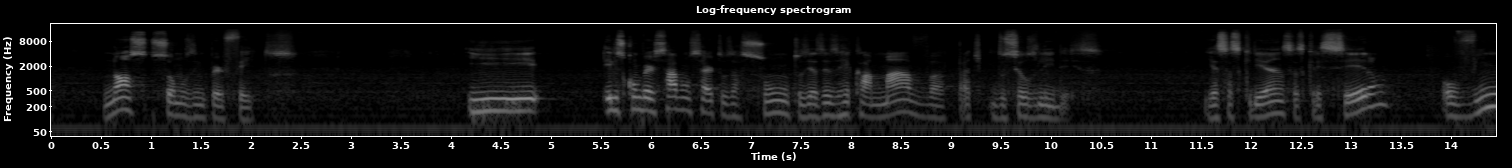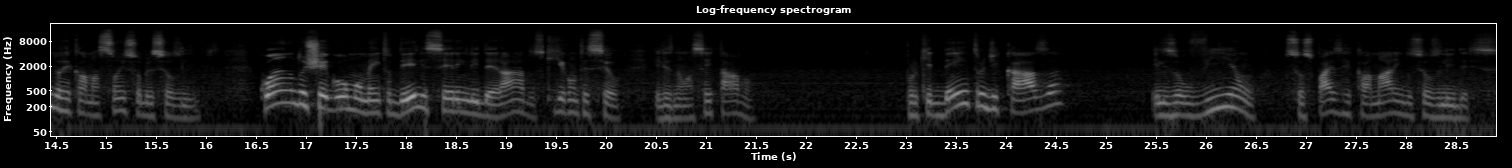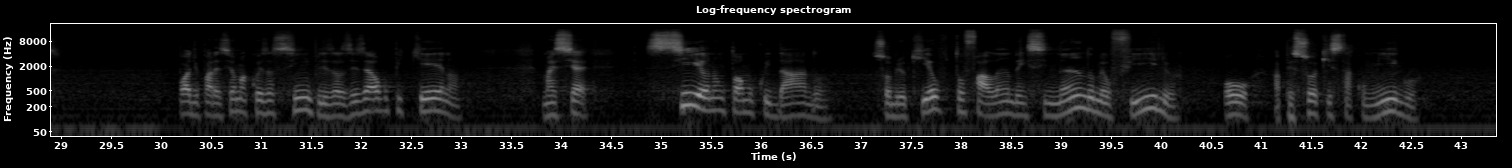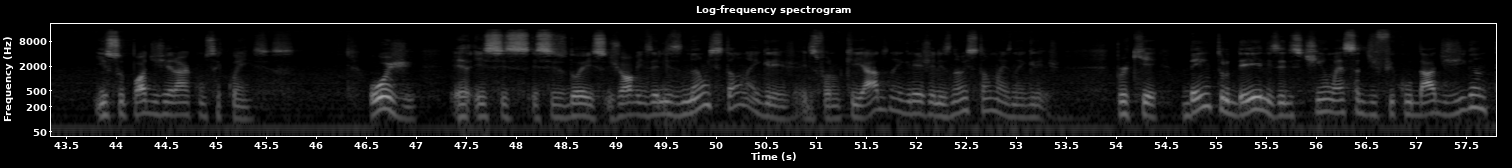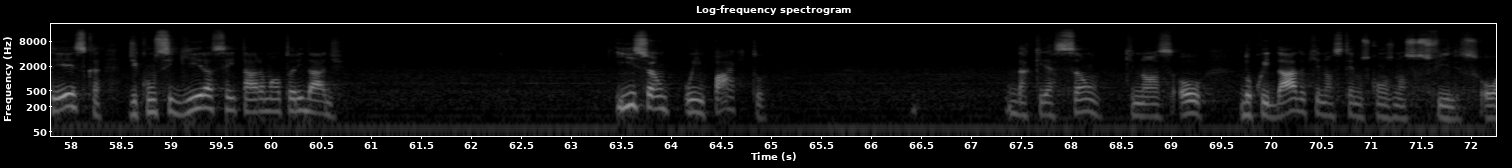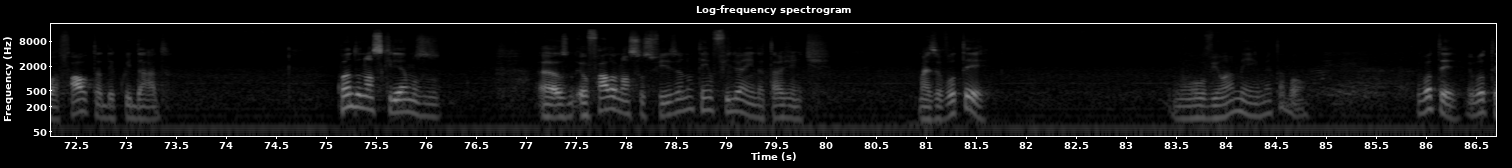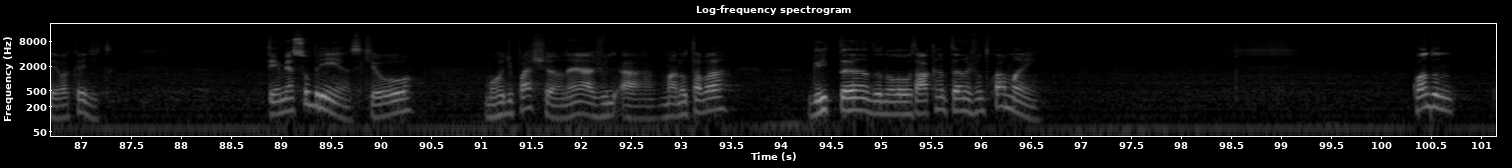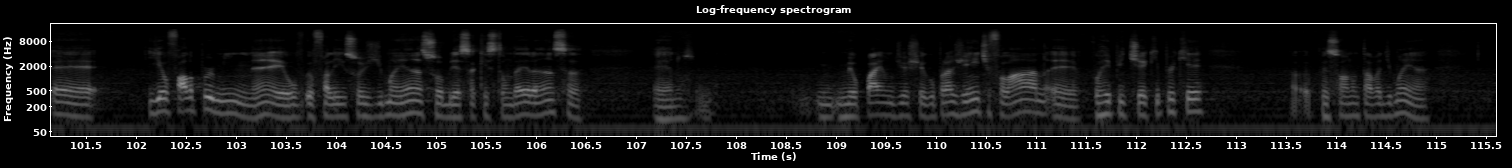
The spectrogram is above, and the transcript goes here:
Nós somos imperfeitos. E eles conversavam certos assuntos e às vezes reclamava dos seus líderes. E essas crianças cresceram ouvindo reclamações sobre os seus líderes. Quando chegou o momento deles serem liderados, o que, que aconteceu? Eles não aceitavam. Porque dentro de casa, eles ouviam seus pais reclamarem dos seus líderes. Pode parecer uma coisa simples, às vezes é algo pequeno, mas se, é, se eu não tomo cuidado sobre o que eu estou falando, ensinando o meu filho ou a pessoa que está comigo, isso pode gerar consequências. Hoje, esses, esses dois jovens, eles não estão na igreja. Eles foram criados na igreja, eles não estão mais na igreja. Porque dentro deles, eles tinham essa dificuldade gigantesca de conseguir aceitar uma autoridade. Isso é um, o impacto da criação que nós, ou do cuidado que nós temos com os nossos filhos, ou a falta de cuidado. Quando nós criamos, eu falo nossos filhos, eu não tenho filho ainda, tá, gente? Mas eu vou ter. Não ouvi um amém, mas tá bom. Eu vou ter, eu vou ter, eu acredito. Tenho minhas sobrinhas, que eu morro de paixão, né? A, Juli, a Manu tava gritando no tava cantando junto com a mãe. quando é, e eu falo por mim, né? Eu, eu falei isso hoje de manhã sobre essa questão da herança. É, no, meu pai um dia chegou pra gente e falou: Ah, é, vou repetir aqui porque o pessoal não estava de manhã.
